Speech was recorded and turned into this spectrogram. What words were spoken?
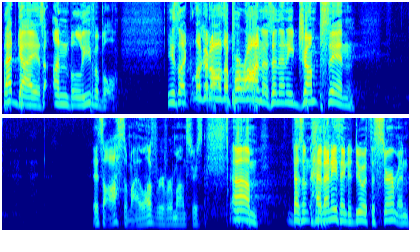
That guy is unbelievable. He's like, look at all the piranhas, and then he jumps in. It's awesome. I love River Monsters. Um, doesn't have anything to do with the sermon.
